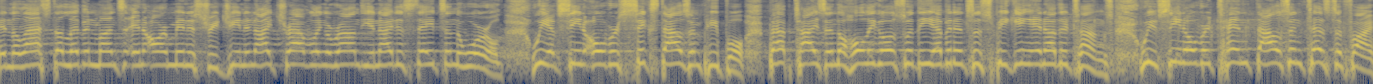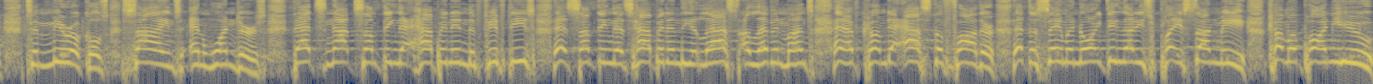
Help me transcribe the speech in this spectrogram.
in the last 11 months in our ministry, Gene and I traveling around the United States and the world, we have seen over 6,000 people baptized in the Holy Ghost with the evidence of speaking in other tongues. We've seen over 10,000 testify to miracles, signs, and wonders. That's not something that happened in the 50s, that's something that's happened in the last 11 months and I've come to ask the Father that the same anointing that He's placed on me come upon you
